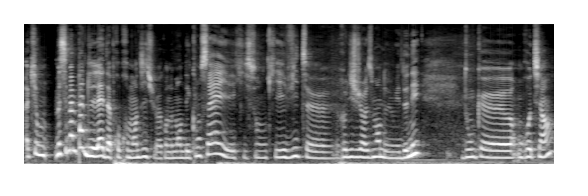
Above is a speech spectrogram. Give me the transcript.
à qui on, mais c'est même pas de l'aide à proprement dit, tu vois, qu'on demande des conseils et qui sont, qui évitent euh, religieusement de nous les donner. Donc, euh, on retient.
